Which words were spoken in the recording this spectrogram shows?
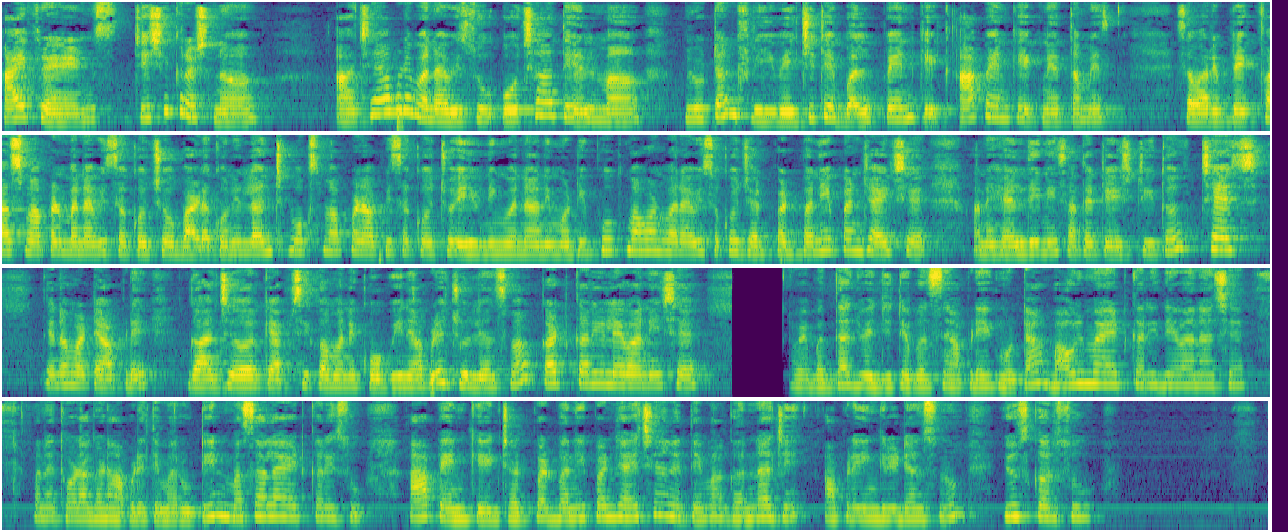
Hi friends જય શ્રી કૃષ્ણ. આજે આપણે બનાવીશું ઓછા તેલમાં ગ્લુટન ફ્રી વેજીટેબલ પેનકેક આ પેનકેકને તમે સવારે બ્રેકફાસ્ટમાં પણ બનાવી શકો છો, બાળકોને લંચ બોક્સમાં પણ આપી શકો છો ઇવનિંગમાં નાની મોટી ભૂખમાં પણ બનાવી શકો, ઝટપટ બની પણ જાય છે અને હેલ્ધીની સાથે ટેસ્ટી તો છે જ. તેના માટે આપણે ગાજર કેપ્સિકમ અને કોબીને આપણે જુલિયન્સમાં કટ કરી લેવાની છે. હવે બધા જ વેજીટેબલ્સને આપણે એક મોટા બાઉલમાં એડ કરી દેવાના છે. અને થોડા ઘણા આપણે તેમાં રૂટીન મસાલા એડ કરીશું. આ પેનકેક ઝટપટ બની પણ જાય છે અને તેમાં ઘરના જે આપણે ઇન્ગ્રીડિયન્ટ્સનું યુઝ કરશું.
